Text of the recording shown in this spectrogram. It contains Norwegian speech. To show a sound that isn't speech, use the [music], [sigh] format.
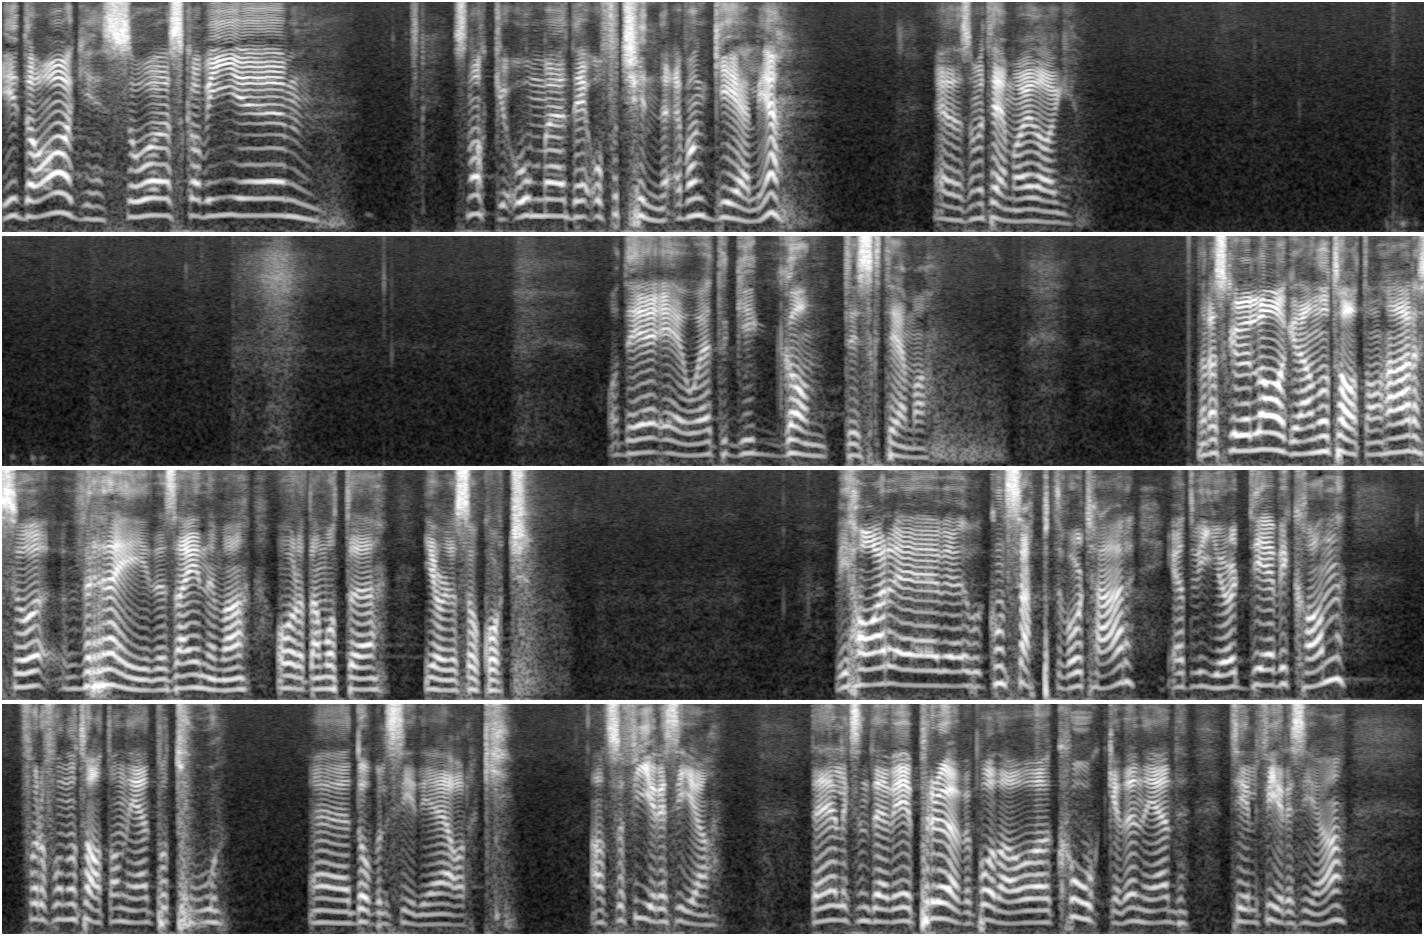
I dag så skal vi eh, snakke om eh, det å forkynne evangeliet. Det er det som er temaet i dag. Og det er jo et gigantisk tema. Når jeg skulle lage de notatene her, så vrei det seg inni meg over at jeg måtte gjøre det så kort. Vi har eh, Konseptet vårt her er at vi gjør det vi kan for å få notatene ned på to eh, dobbeltsidige ark. Altså fire sider. Det er liksom det vi prøver på, da, å koke det ned til fire sider.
